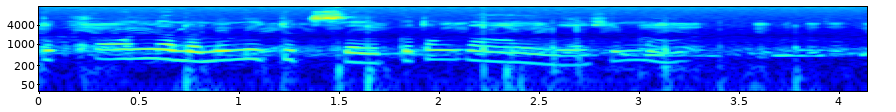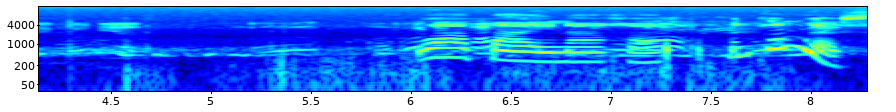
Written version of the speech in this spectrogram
ทุกคนเนี่ยมันไม่มีจุดเซฟก็ต้องตายอย่างเงี้ยใช่ไหมว่าไปนะคะ มันก็เหมือนส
